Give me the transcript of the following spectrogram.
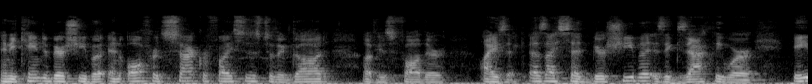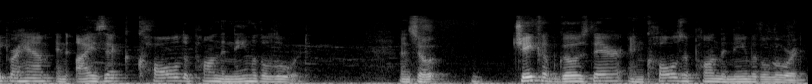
And he came to Beersheba and offered sacrifices to the God of his father Isaac. As I said, Beersheba is exactly where Abraham and Isaac called upon the name of the Lord. And so Jacob goes there and calls upon the name of the Lord.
